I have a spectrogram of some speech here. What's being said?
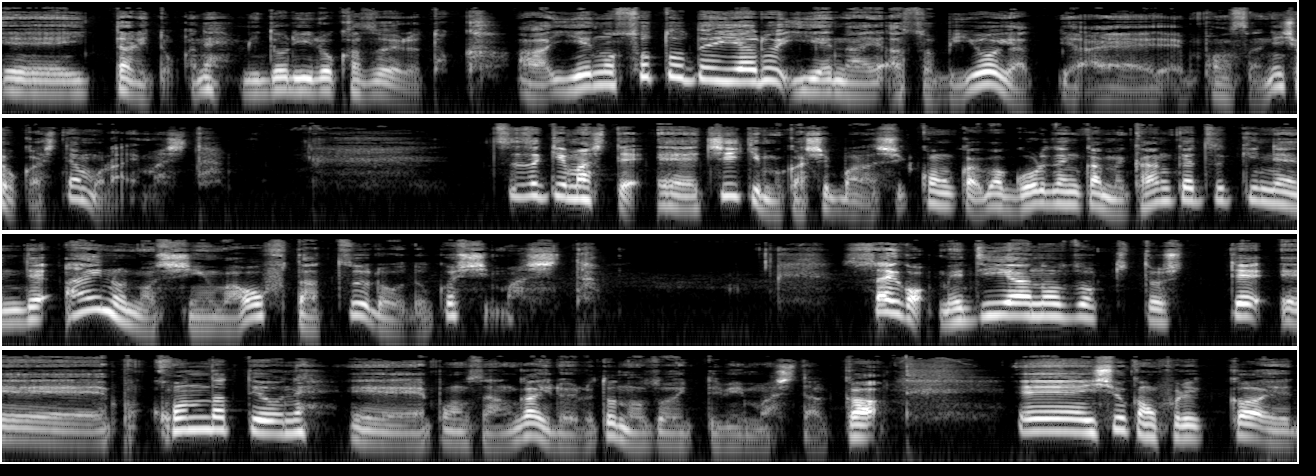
えー行ったりとかね、緑色数えるとか、あ家の外でやる言えない遊びをや、やえーポンさんに紹介してもらいました。続きまして、えー地域昔話。今回はゴールデンカムイ完結記念でアイヌの神話を2つ朗読しました。最後、メディア覗きとして、えー、献立をね、えーポンさんがいろいろと覗いてみましたが、えー、一週間振り返っ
